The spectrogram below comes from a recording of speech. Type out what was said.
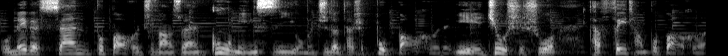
欧米伽三不饱和脂肪酸，顾名思义，我们知道它是不饱和的，也就是说它非常不饱和，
